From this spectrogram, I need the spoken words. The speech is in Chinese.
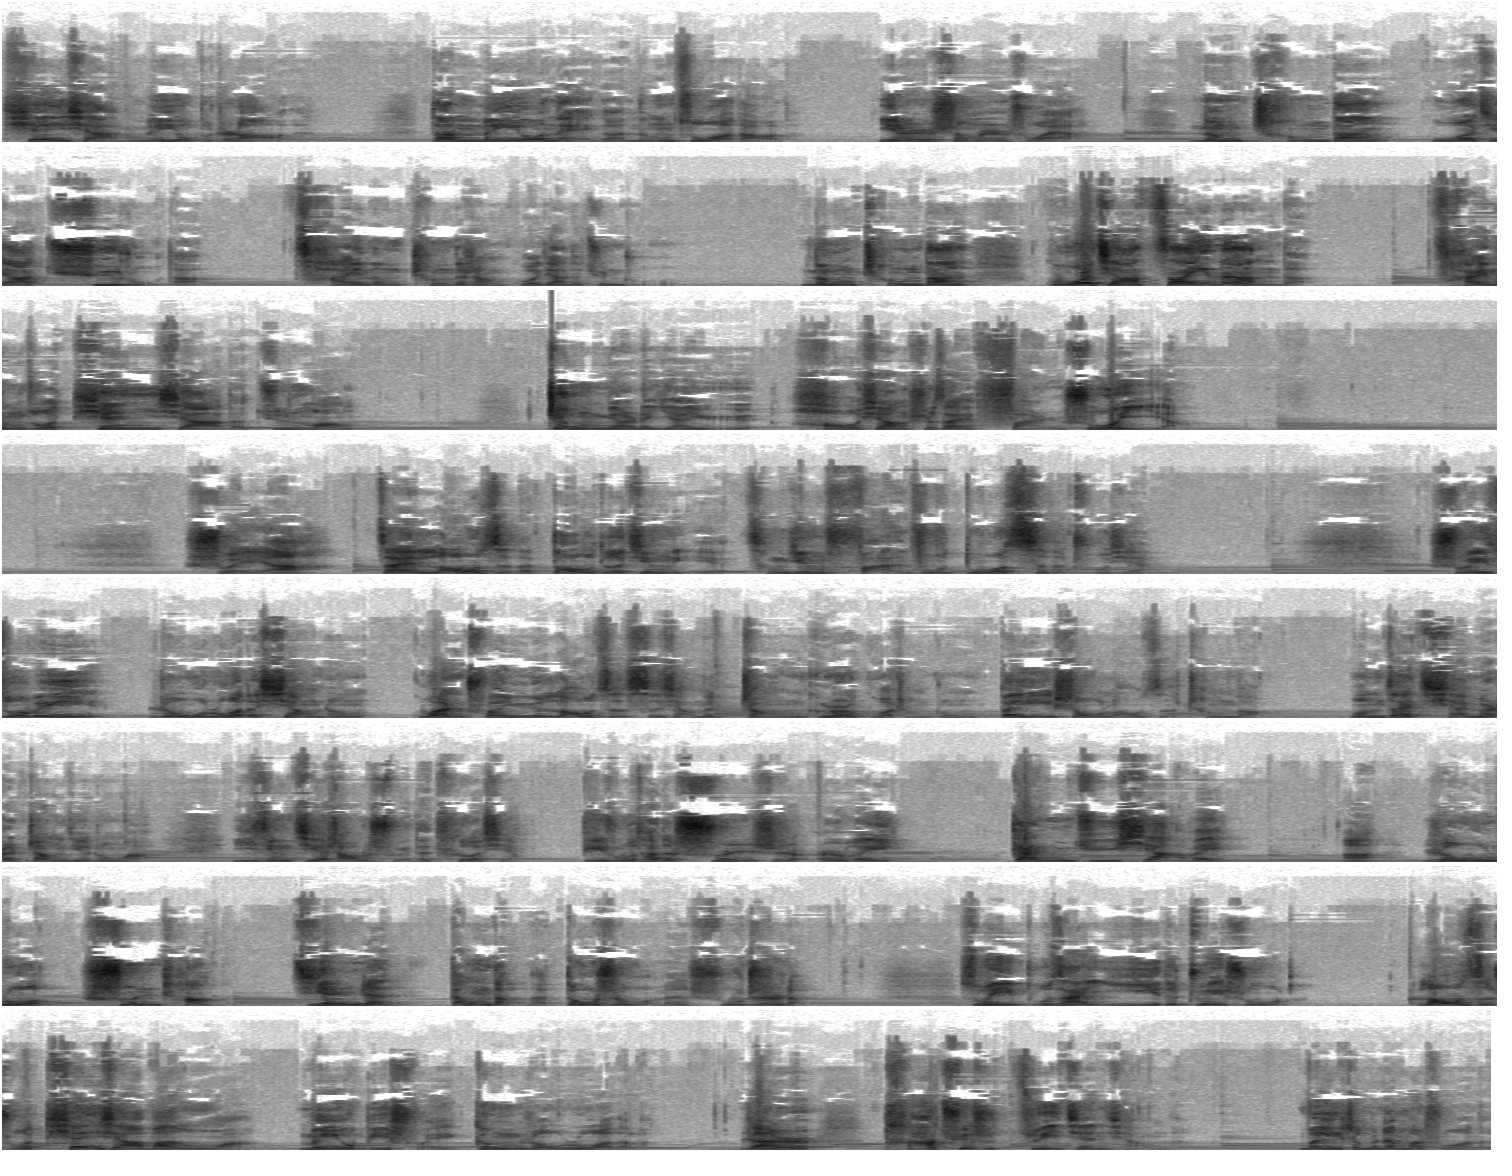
天下没有不知道的。但没有哪个能做到的，因而圣人说呀，能承担国家屈辱的，才能称得上国家的君主；能承担国家灾难的，才能做天下的君王。正面的言语好像是在反说一样。水啊，在老子的《道德经》里曾经反复多次的出现。水作为柔弱的象征。贯穿于老子思想的整个过程中，备受老子称道。我们在前面的章节中啊，已经介绍了水的特性，比如它的顺势而为、甘居下位、啊柔弱、顺畅、坚韧等等的，都是我们熟知的，所以不再一一的赘述了。老子说：“天下万物啊，没有比水更柔弱的了，然而它却是最坚强的。为什么这么说呢？”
